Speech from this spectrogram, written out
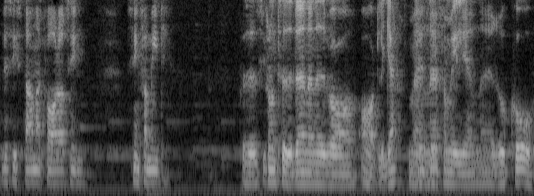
det sista han har kvar av sin, sin familj. Precis, från tiden när ni var adliga. Men Precis. familjen Rocco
